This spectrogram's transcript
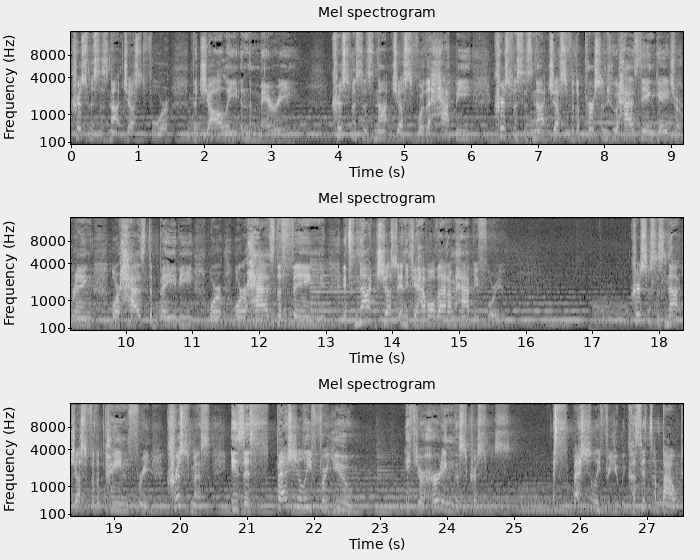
Christmas is not just for the jolly and the merry. Christmas is not just for the happy. Christmas is not just for the person who has the engagement ring or has the baby or, or has the thing. It's not just, and if you have all that, I'm happy for you. Christmas is not just for the pain free. Christmas is especially for you if you're hurting this Christmas, especially for you because it's about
